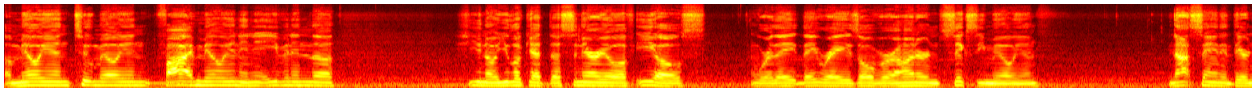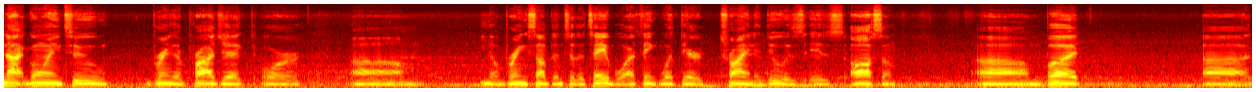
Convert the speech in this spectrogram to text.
a million two million five million and even in the you know you look at the scenario of eos where they they raise over 160 million. Not saying that they're not going to bring a project or um, you know bring something to the table. I think what they're trying to do is is awesome. Um, but uh,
